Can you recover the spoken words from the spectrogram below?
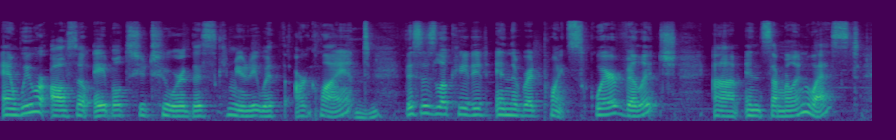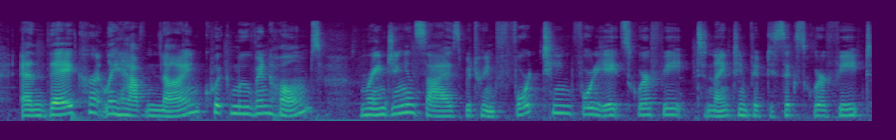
And we were also able to tour this community with our client. Mm-hmm. This is located in the Red Point Square Village um, in Summerlin West. And they currently have nine quick move in homes ranging in size between 1448 square feet to 1956 square feet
